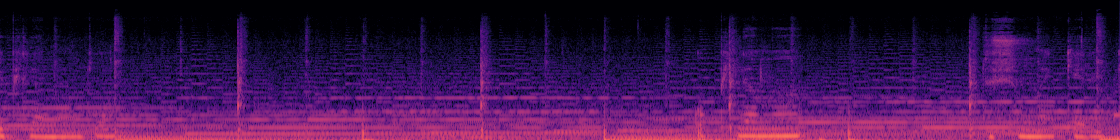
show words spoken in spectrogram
Bir plan oldu. O planı düşünmek gerek.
